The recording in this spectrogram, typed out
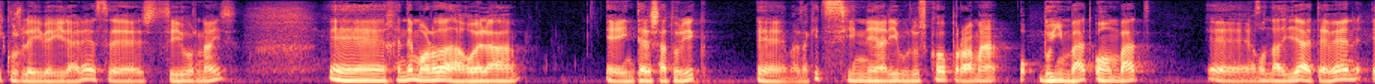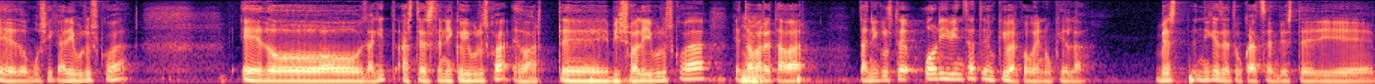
ikuslei begira ere, ez, ez ziur naiz. E, jende mordoa dagoela e, interesaturik, e, bazakit, zineari buruzko programa duin bat, on bat, e, egon dadila, ETV-en, edo musikari buruzkoa, edo, ez dakit, arte eszenikoi buruzkoa, edo arte visualei buruzkoa, eta bar, eta bar. Eta nik uste hori bintzat euki barko genukela. Best, nik ez dut ukatzen beste e,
